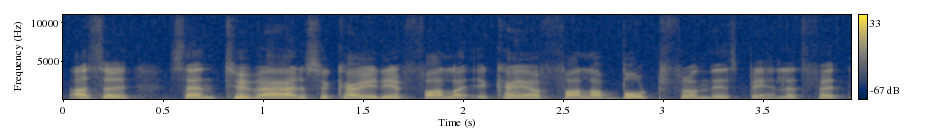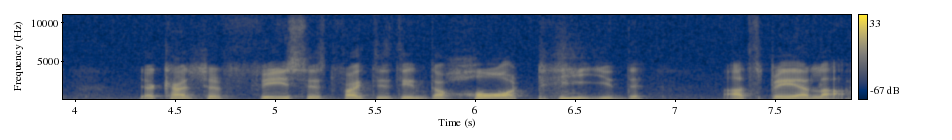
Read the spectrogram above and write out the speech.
Alltså, sen tyvärr så kan ju det falla, kan jag falla bort från det spelet för att jag kanske fysiskt faktiskt inte har tid att spela.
